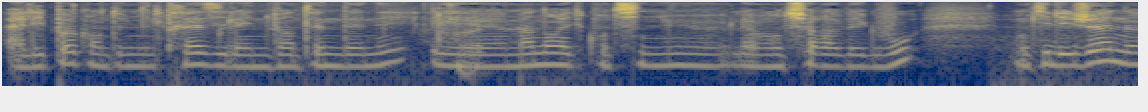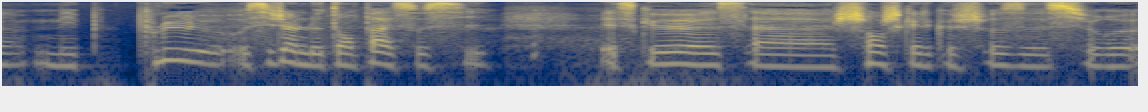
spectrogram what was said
À l'époque, en 2013, il a une vingtaine d'années et euh, maintenant il continue euh, l'aventure avec vous. Donc il est jeune, mais plus aussi jeune, le temps passe aussi. Est-ce que ça change quelque chose sur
